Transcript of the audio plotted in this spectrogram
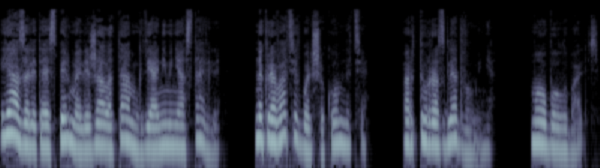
Я, залитая спермой, лежала там, где они меня оставили, на кровати в большой комнате. Артур разглядывал меня. Мы оба улыбались.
